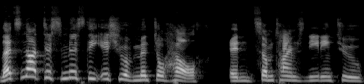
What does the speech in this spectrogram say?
Let's not dismiss the issue of mental health and sometimes needing to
